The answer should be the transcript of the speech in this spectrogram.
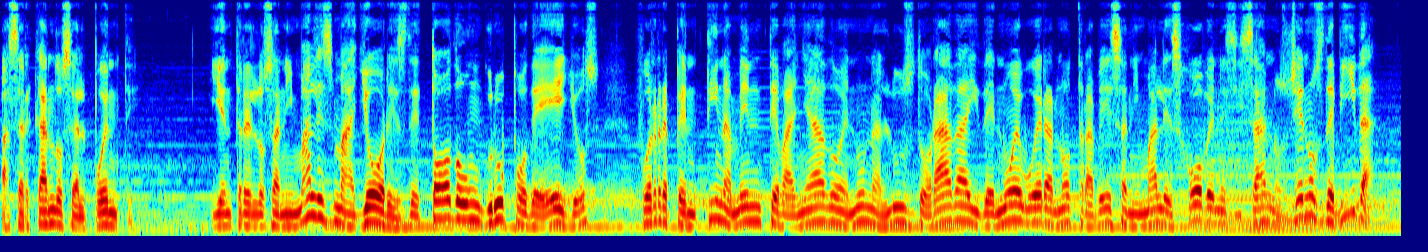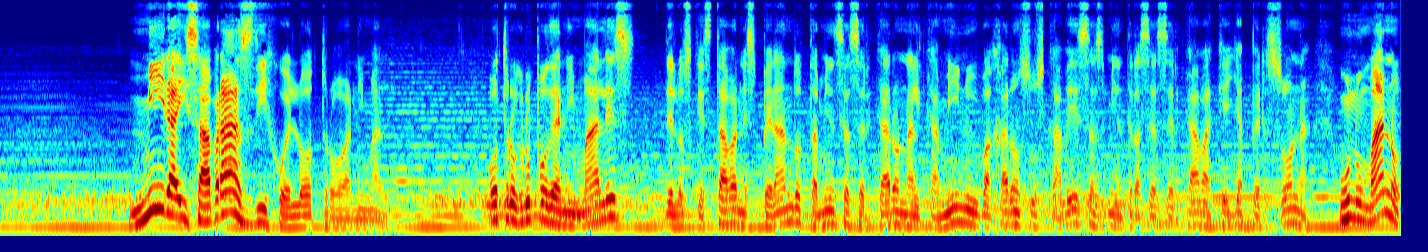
acercándose al puente, y entre los animales mayores de todo un grupo de ellos fue repentinamente bañado en una luz dorada y de nuevo eran otra vez animales jóvenes y sanos, llenos de vida. Mira y sabrás, dijo el otro animal. Otro grupo de animales de los que estaban esperando también se acercaron al camino y bajaron sus cabezas mientras se acercaba aquella persona, un humano.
